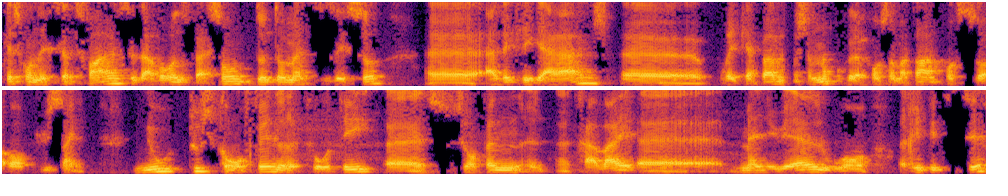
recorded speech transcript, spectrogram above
qu'est-ce qu'on essaie de faire, c'est d'avoir une façon d'automatiser ça euh, avec les garages euh, pour être capable justement pour que le consommateur soit plus simple. Nous, tout ce qu'on fait de notre côté, euh, si on fait un travail euh, manuel ou on, répétitif,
